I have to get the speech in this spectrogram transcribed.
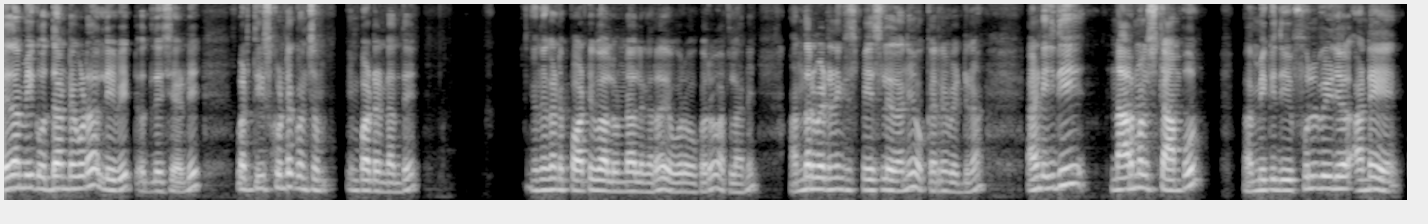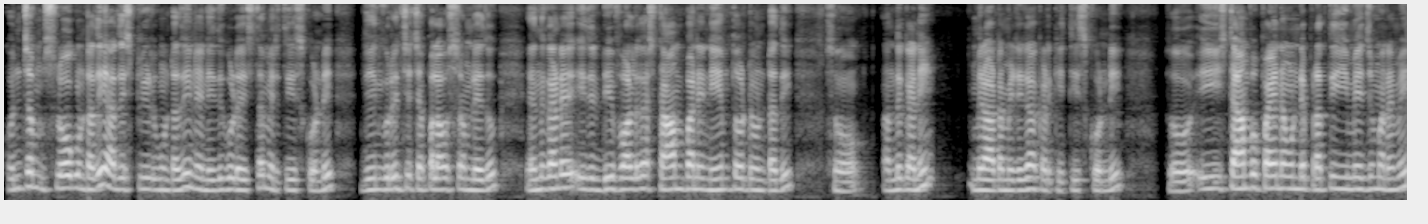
లేదా మీకు వద్దంటే కూడా లీవ్ ఇట్ వదిలేసేయండి. బట్ తీసుకుంటే కొంచెం ఇంపార్టెంట్ అంతే. ఎందుకంటే పార్టీ వాళ్ళు ఉండాలి కదా ఎవరో ఒకరు అట్లా అని. అందరు పెట్టడానికి స్పేస్ లేదని ఒక్కరిని పెట్టిన. అండ్ ఇది నార్మల్ స్టాంపు. మీకు ఇది ఫుల్ వీడియో అంటే కొంచెం స్లోగా ఉంటుంది అది స్పీడ్గా ఉంటుంది. నేను ఇది కూడా ఇస్తా మీరు తీసుకోండి. దీని గురించి చెప్పనవసరం లేదు. ఎందుకంటే ఇది డిఫాల్ట్గా స్టాంప్ అనే నేమ్ తోటి ఉంటుంది. సో అందుకని మీరు ఆటోమేటిక్గా అక్కడికి తీసుకోండి. సో ఈ స్టాంపు పైన ఉండే ప్రతి ఇమేజ్ మనమే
